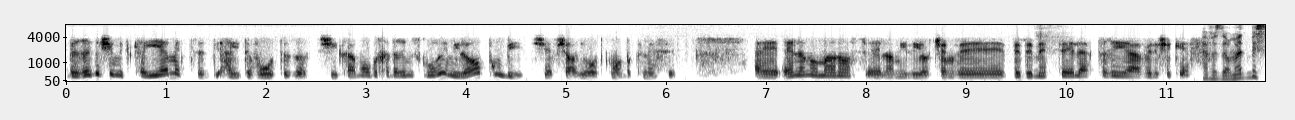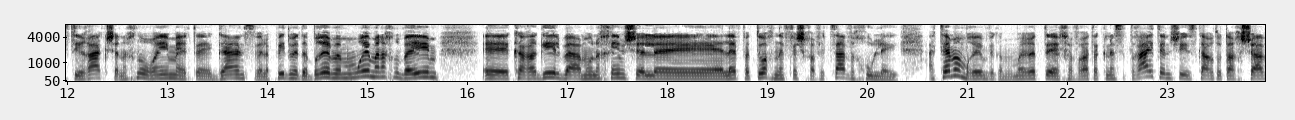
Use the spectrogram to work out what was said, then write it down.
ברגע שמתקיימת ההידברות הזאת, שהיא כאמור בחדרים סגורים, היא לא פומבית שאפשר לראות כמו בכנסת. אה, אין לנו מנוס אלא מלהיות שם ו- ובאמת אה, להתריע ולשקף. אבל זה עומד בסתירה, כשאנחנו רואים את אה, גנץ ולפיד מדברים, הם אומרים אנחנו באים אה, כרגיל במונחים של אה, לב פתוח, נפש חפצה וכולי. אתם אומרים, וגם אומרת אה, חברת הכנסת רייטן שהזכרת אותה עכשיו,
